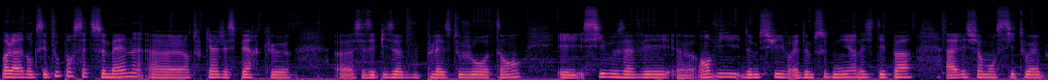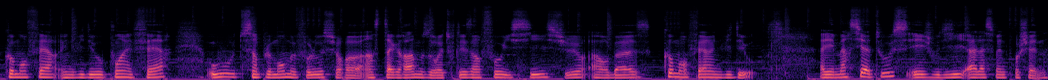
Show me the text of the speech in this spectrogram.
Voilà, donc c'est tout pour cette semaine. Euh, en tout cas, j'espère que ces épisodes vous plaisent toujours autant. Et si vous avez envie de me suivre et de me soutenir, n'hésitez pas à aller sur mon site web commentfaireUnevideo.fr ou tout simplement me follow sur Instagram. Vous aurez toutes les infos ici sur comment faire une vidéo. Allez, merci à tous et je vous dis à la semaine prochaine.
